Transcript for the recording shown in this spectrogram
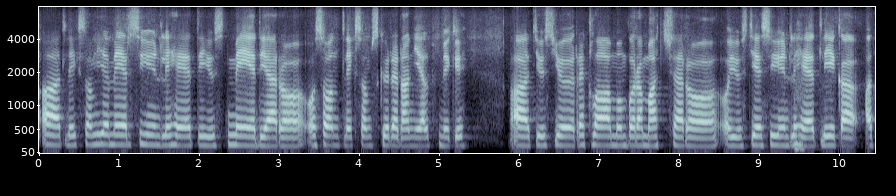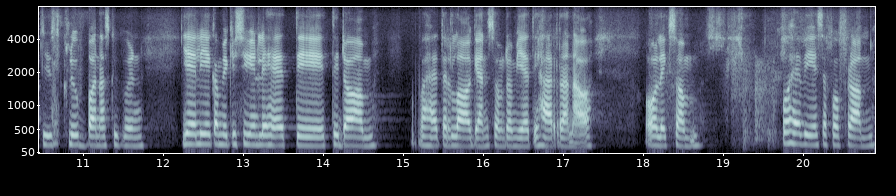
Att liksom ge mer synlighet i just medier och, och sånt liksom skulle redan hjälpt mycket. Att just göra reklam om våra matcher och, och just ge synlighet, lika, att just klubbarna skulle kunna ge lika mycket synlighet till, till dam, vad heter lagen som de ger till herrarna och, och liksom på det viset få fram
